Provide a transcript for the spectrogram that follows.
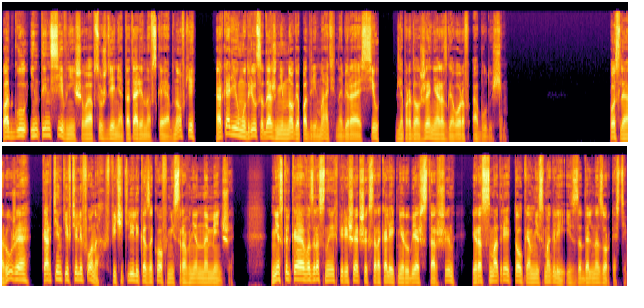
Под гул интенсивнейшего обсуждения татариновской обновки Аркадий умудрился даже немного подремать, набирая сил для продолжения разговоров о будущем. После оружия картинки в телефонах впечатлили казаков несравненно меньше. Несколько возрастных, перешедших сорокалетний рубеж старшин и рассмотреть толком не смогли из-за дальнозоркости.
